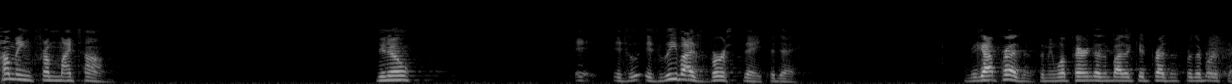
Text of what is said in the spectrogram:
coming from my tongue. You know, it's, it's Levi's birthday today. We got presents. I mean, what parent doesn't buy their kid presents for their birthday?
